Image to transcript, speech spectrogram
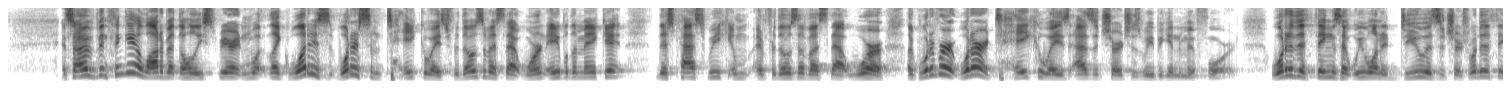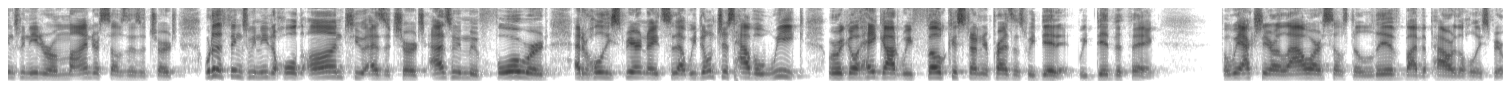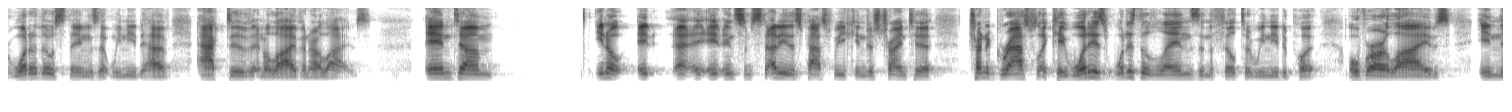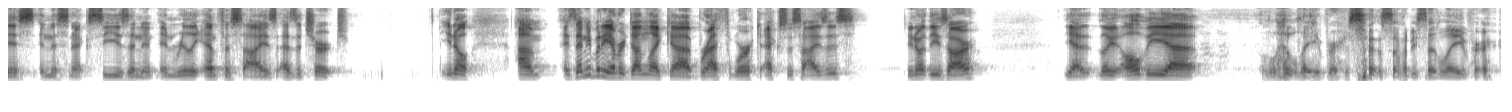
And so I've been thinking a lot about the Holy Spirit and what like what is what are some takeaways for those of us that weren't able to make it this past week and, and for those of us that were. Like what are our, what are our takeaways as a church as we begin to move forward? What are the things that we want to do as a church? What are the things we need to remind ourselves as a church? What are the things we need to hold on to as a church as we move forward at Holy Spirit night so that we don't just have a week where we go, "Hey God, we focused on your presence. We did it. We did the thing." But we actually allow ourselves to live by the power of the Holy Spirit. What are those things that we need to have active and alive in our lives? And, um, you know, it, uh, in, some study this past week and just trying to trying to grasp like okay what is what is the lens and the filter we need to put over our lives in this in this next season and, and really emphasize as a church you know um, has anybody ever done like uh, breath work exercises do you know what these are yeah all the uh, labor. Somebody said labor.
